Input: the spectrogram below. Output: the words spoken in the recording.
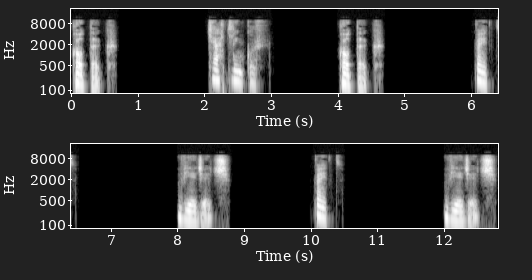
Kotek. Kettlingur. Kotek. Beit. Wiedzieć. Beit. Wiedzieć.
